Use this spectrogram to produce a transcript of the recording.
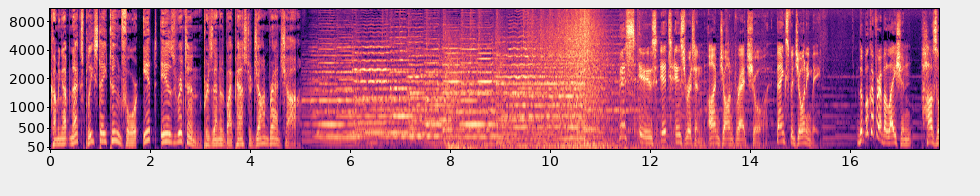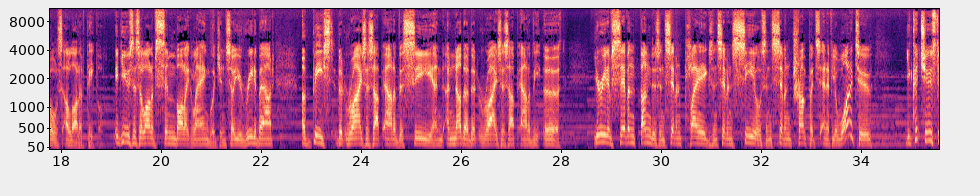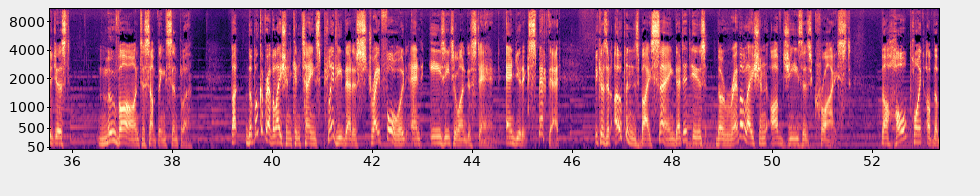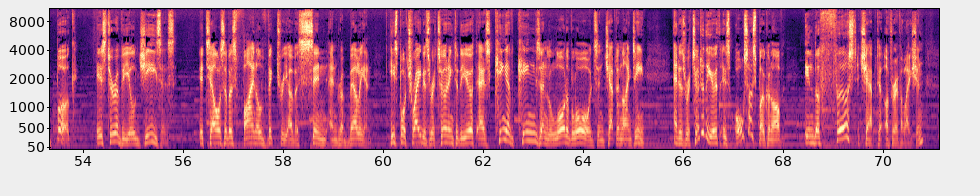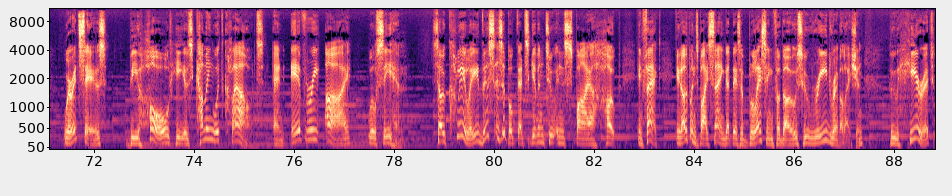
Coming up next, please stay tuned for It Is Written, presented by Pastor John Bradshaw. This is It Is Written. I'm John Bradshaw. Thanks for joining me. The book of Revelation puzzles a lot of people. It uses a lot of symbolic language, and so you read about a beast that rises up out of the sea and another that rises up out of the earth. You read of seven thunders and seven plagues and seven seals and seven trumpets, and if you wanted to, you could choose to just move on to something simpler. But the book of Revelation contains plenty that is straightforward and easy to understand. And you'd expect that because it opens by saying that it is the revelation of Jesus Christ. The whole point of the book is to reveal Jesus. It tells of his final victory over sin and rebellion. He's portrayed as returning to the earth as King of Kings and Lord of Lords in chapter 19. And his return to the earth is also spoken of in the first chapter of Revelation, where it says, Behold, he is coming with clouds, and every eye will see him. So clearly, this is a book that's given to inspire hope. In fact, it opens by saying that there's a blessing for those who read Revelation, who hear it,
